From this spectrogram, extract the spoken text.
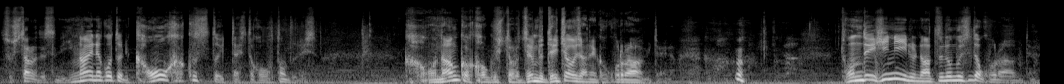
そしたらですね意外なことに顔を隠すといった人がほとんどでした。顔なんか隠したら全部出ちゃうじゃねえかこらみたいな。飛んで火にいる夏の虫だこらみたいな。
